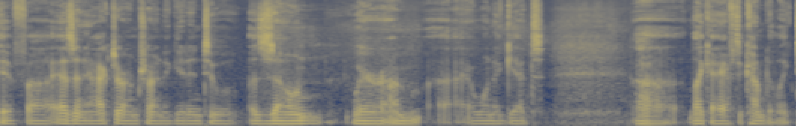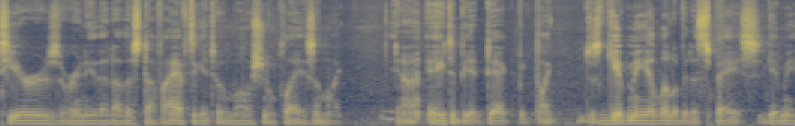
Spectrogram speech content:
if uh, as an actor I'm trying to get into a zone where I'm I want to get. Uh, like I have to come to like tears or any of that other stuff. I have to get to emotional place. I'm like, you know, I hate to be a dick, but like, just give me a little bit of space. Give me,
